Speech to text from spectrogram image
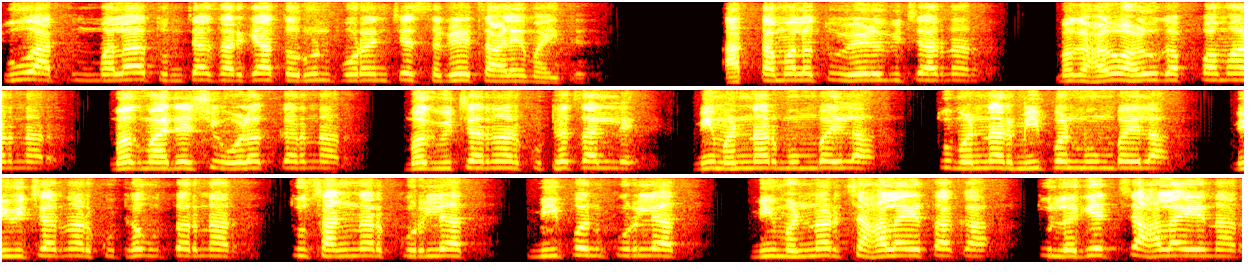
तू आत- मला तुमच्यासारख्या तरुण पोरांचे सगळे चाळे माहीत आहेत. आता मला तू वेळ विचारणार मग हळूहळू गप्पा मारणार मग माझ्याशी ओळख करणार मग विचारणार कुठे चालले? मी म्हणणार मुंबईला तू म्हणणार मी पण मुंबईला मी विचारणार कुठं उतरणार तू सांगणार कुर्ल्यात मी पण कुर्ल्यात मी म्हणणार चहाला येता का? तू लगेच चहाला येणार.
